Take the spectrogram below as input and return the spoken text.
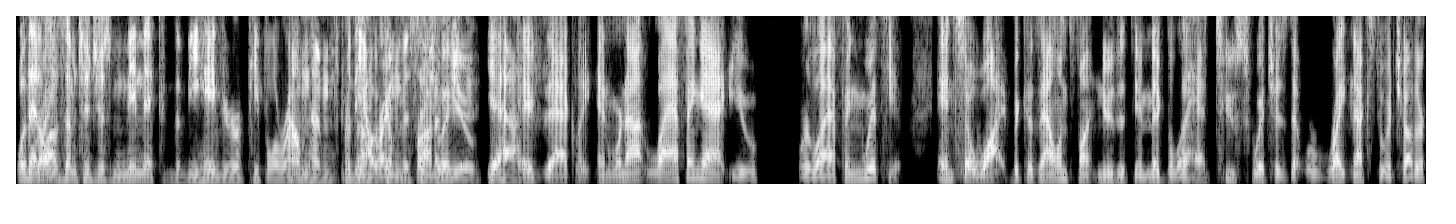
well that right? allows them to just mimic the behavior of people around them for the right outcome in of the of situation you. yeah Exactly. And we're not laughing at you, we're laughing with you. And so why? Because Allen Funt knew that the amygdala had two switches that were right next to each other.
